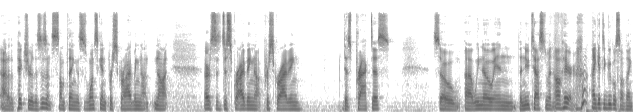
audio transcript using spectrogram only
out of the picture. This isn't something. This is once again prescribing, not not, or this is describing, not prescribing this practice. So uh, we know in the New Testament. Oh, here I get to Google something.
